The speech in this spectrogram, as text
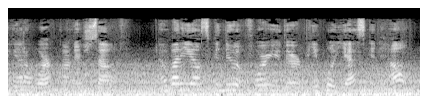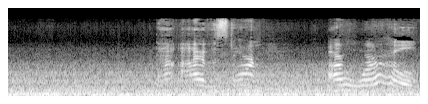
You got to work on yourself. Nobody else can do it for you. There are people, yes, can help. That eye of the storm, our world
